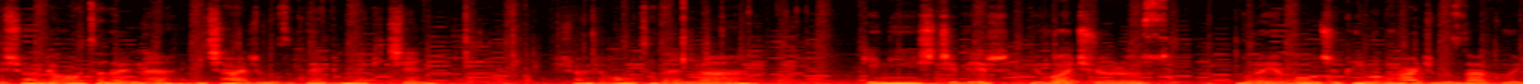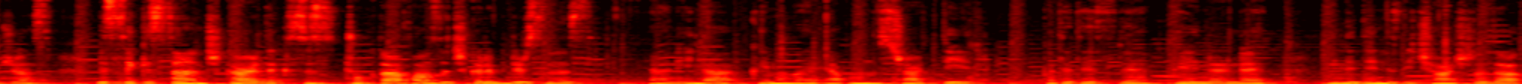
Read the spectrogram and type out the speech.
e, şöyle ortalarına iç harcımızı koyabilmek için şöyle ortalarına genişçe bir yuva açıyoruz. Buraya bolca kıymalı harcımızdan koyacağız. Biz 8 tane çıkardık. Siz çok daha fazla çıkarabilirsiniz. Yani illa kıymalı yapmanız şart değil. Patatesli, peynirli, dilediğiniz iç harçla da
